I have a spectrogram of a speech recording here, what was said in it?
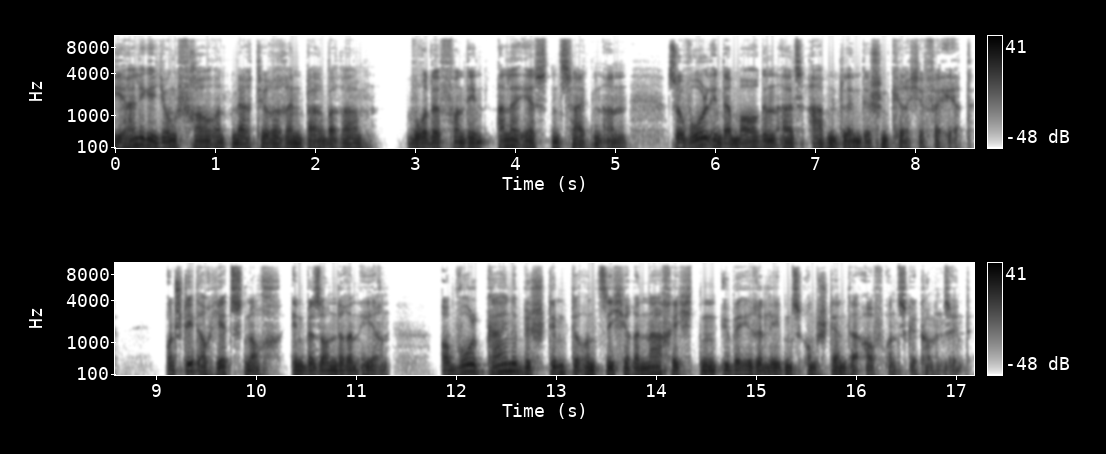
Die heilige Jungfrau und Märtyrerin Barbara wurde von den allerersten Zeiten an sowohl in der Morgen- als abendländischen Kirche verehrt und steht auch jetzt noch in besonderen Ehren, obwohl keine bestimmte und sichere Nachrichten über ihre Lebensumstände auf uns gekommen sind.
